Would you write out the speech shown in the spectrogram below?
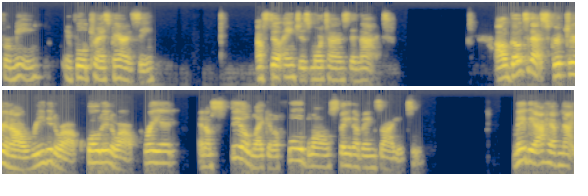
For me, in full transparency, I'm still anxious more times than not. I'll go to that scripture and I'll read it or I'll quote it or I'll pray it, and I'm still like in a full blown state of anxiety maybe I have not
